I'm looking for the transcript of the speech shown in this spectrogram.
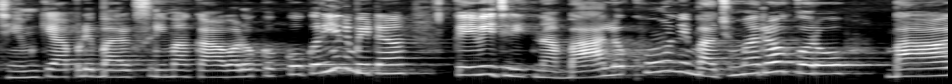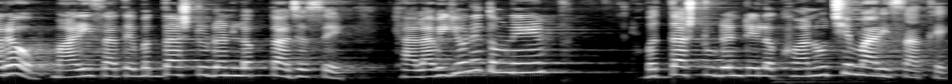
જેમ કે આપણે બારકસડીમાં કાવાળો કક્કો કરીએ ને બેટા, તેવી જ રીતના બા લખો અને બાજુમાં ર કરો. બાર. મારી સાથે બધા સ્ટુડન્ટ લખતા જશે. ખ્યાલ આવી ગયો ને તમને? બધા સ્ટુડન્ટે લખવાનું છે મારી સાથે.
